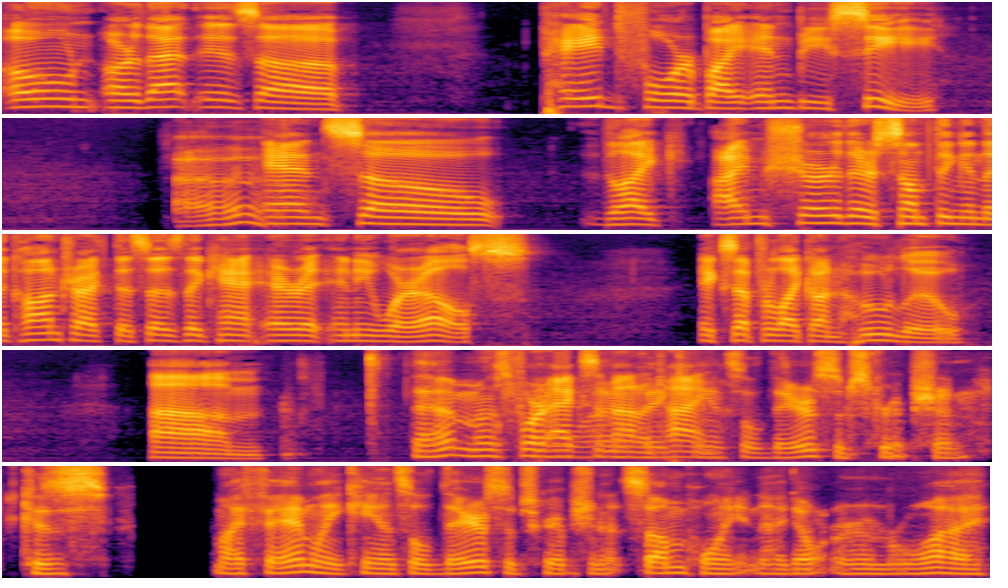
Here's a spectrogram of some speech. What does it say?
owned or that is uh paid for by NBC. Ah. And so like I'm sure there's something in the contract that says they can't air it anywhere else except for like on Hulu. Um That must for X amount of they time. Canceled their subscription because my family canceled their subscription at some point, and I don't remember why.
